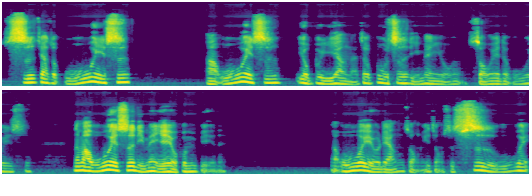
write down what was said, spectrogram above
施叫做无畏施，啊无畏施又不一样了。这个布施里面有所谓的无畏施，那么无畏施里面也有分别的。啊无畏有两种，一种是事无畏，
